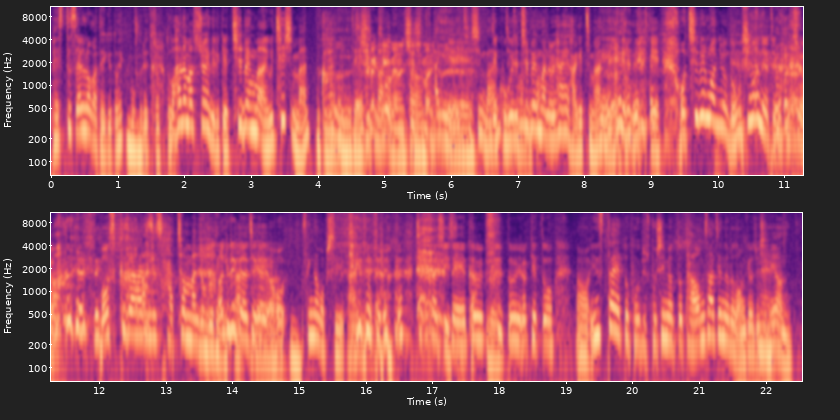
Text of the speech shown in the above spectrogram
베스트셀러가 되기도 했고 음. 그랬죠. 또 뭐 하나만 수정해 드릴게요. 700만 아니고 70만. 아, 예. 네. 700K면은 70만이죠. 아, 예, 예. 70만. 이제 거기서 700만으로 향해 가겠지만. 네. 네. 네. 예. 어 700만이면 너무 심하네요, 제가. 그렇죠. 머스크가 한 4천만 정도 되니까. 아, 그러니까 제가 어, 생각 없이 체크할 수 있으니까. 네, 또, 네. 또 이렇게 또 어, 인스타에 또 보, 시면 또 다음 사진으로 넘겨주시면 네.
